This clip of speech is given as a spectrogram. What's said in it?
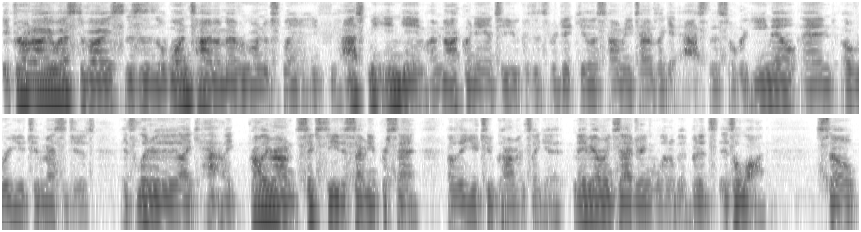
if you're on iOS device, this is the one time I'm ever going to explain it. If you ask me in-game, I'm not going to answer you because it's ridiculous how many times I get asked this over email and over YouTube messages. It's literally like like probably around 60 to 70% of the YouTube comments I get. Maybe I'm exaggerating a little bit, but it's it's a lot. So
